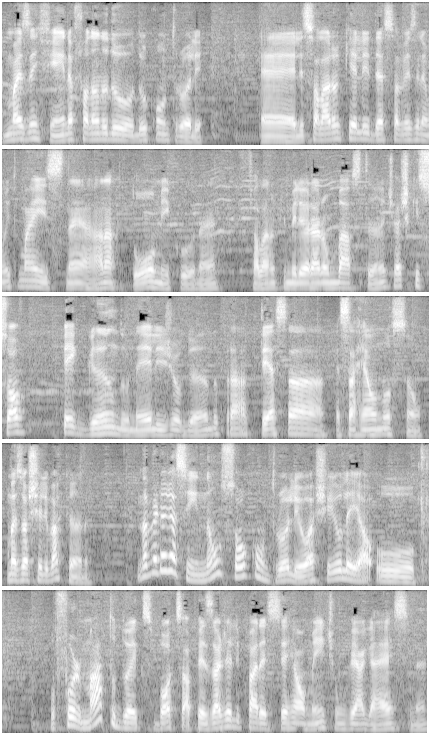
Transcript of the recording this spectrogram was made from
mas enfim, ainda falando do, do controle. É, eles falaram que ele dessa vez ele é muito mais né, anatômico, né? Falaram que melhoraram bastante. Eu acho que só pegando nele e jogando pra ter essa, essa real noção. Mas eu achei ele bacana. Na verdade, assim, não só o controle, eu achei o layout. O, o formato do Xbox, apesar de ele parecer realmente um VHS, né?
